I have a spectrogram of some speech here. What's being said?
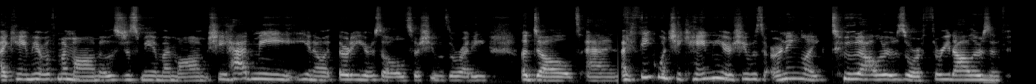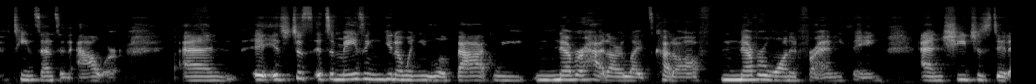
I came here with my mom. It was just me and my mom. She had me, you know, at 30 years old, so she was already adult. And I think when she came here, she was earning like two dollars or three dollars and fifteen cents an hour and it's just it's amazing you know when you look back we never had our lights cut off never wanted for anything. And she just did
